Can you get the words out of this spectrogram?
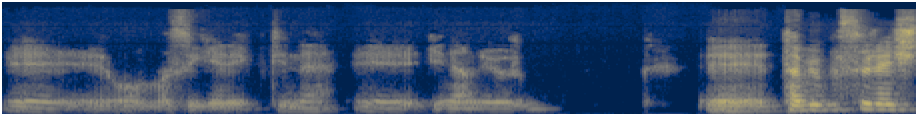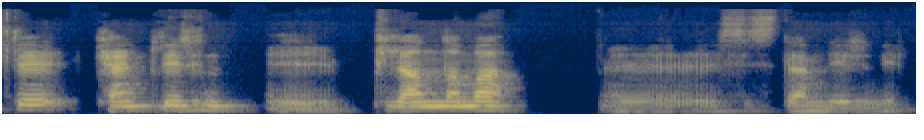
e, olması gerektiğine e, inanıyorum. E, tabii bu süreçte kentlerin e, planlama e, sistemlerini,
